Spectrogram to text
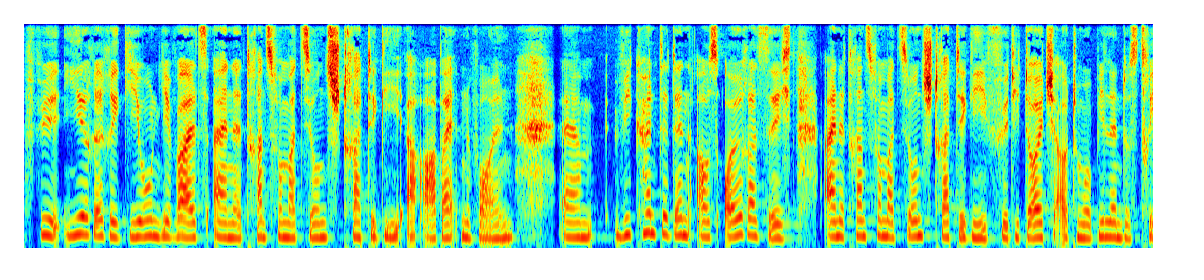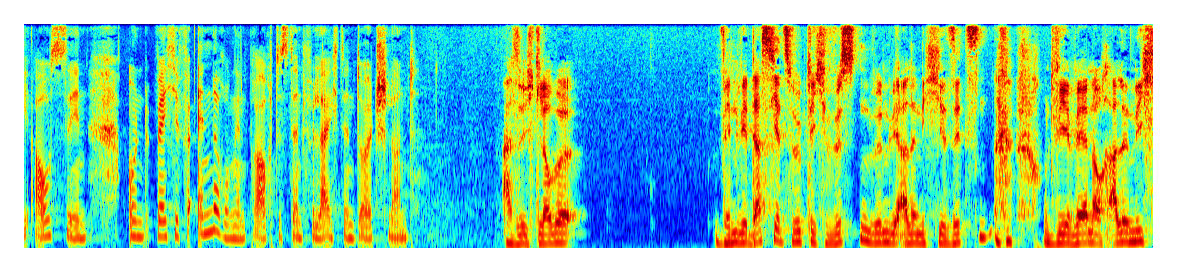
für ihre Region jeweils eine Transformationsstrategie erarbeiten wollen. Ähm, wie könnte denn aus eurer Sicht eine Transformationsstrategie für die deutsche Automobilindustrie aussehen und welche Veränderungen braucht es denn vielleicht in Deutschland? Also ich glaube, wenn wir das jetzt wirklich wüssten, würden wir alle nicht hier sitzen und wir wären auch alle nicht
